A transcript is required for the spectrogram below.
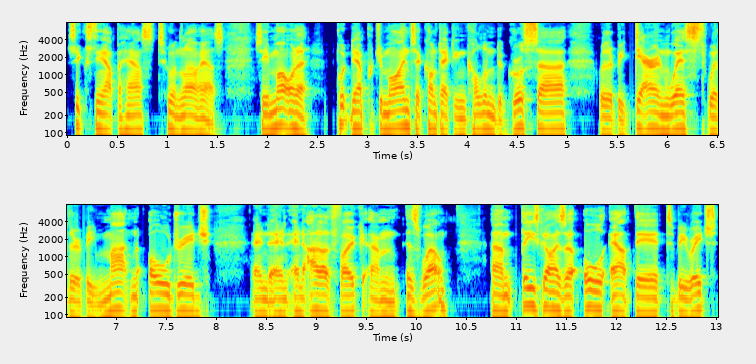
six in the upper house, two in the lower house. So you might want to put now put your mind to contacting Colin de Grussa, whether it be Darren West, whether it be Martin Aldridge, and and, and other folk um, as well. Um, these guys are all out there to be reached,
